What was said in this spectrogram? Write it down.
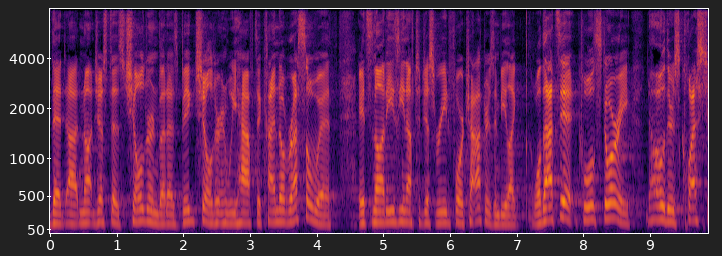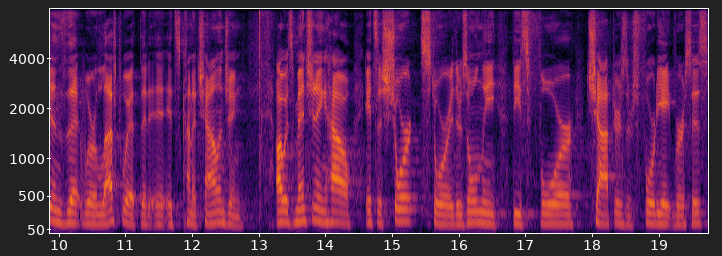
that uh, not just as children, but as big children, we have to kind of wrestle with. It's not easy enough to just read four chapters and be like, well, that's it, cool story. No, there's questions that we're left with that it's kind of challenging. I was mentioning how it's a short story. There's only these four chapters, there's 48 verses.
